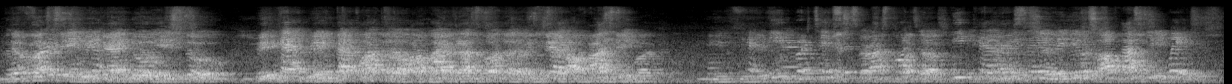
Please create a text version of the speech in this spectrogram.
The first thing we can do is to we can bring back water or buy glass bottle instead of plastic. Of plastic waste.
